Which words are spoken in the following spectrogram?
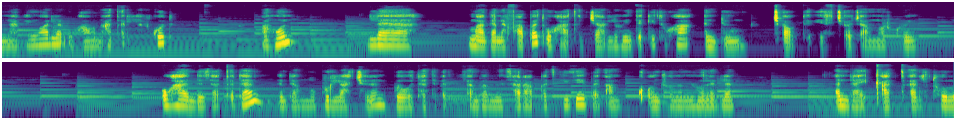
እናገኘዋለን። ውሃውን አጠለልኩት። አሁን ለማገነፋበት ውሃ ጥጃለሁኝ። ጥቂት ውሃ እንዲሁም ጨው ጥቂት ጨው ጨመርኩኝ። ውሃ እንደዛ ጥደን ደግሞ ቡላችንን በወተት በጥብጠን በምንሰራበት ጊዜ በጣም ቆንጆ ነው የሚሆንልን። እንዳይቃጠል ቶሎ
